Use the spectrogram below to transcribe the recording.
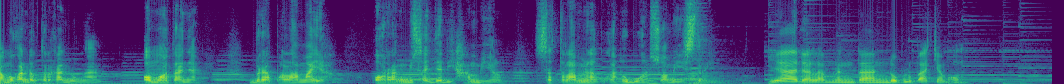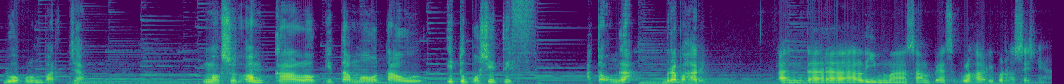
Kamu kan dokter kandungan. Om mau tanya nih, berapa lama ya orang bisa jadi hamil setelah melakukan hubungan suami istri? Ya dalam rentan 24 jam om. 24 jam. Maksud Om kalau kita mau tahu itu positif atau enggak, berapa hari? Antara 5 sampai 10 hari prosesnya.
